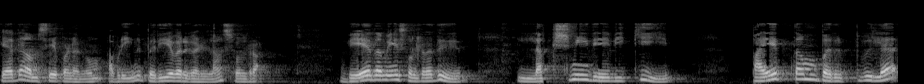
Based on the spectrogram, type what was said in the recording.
எதை அம்சே பண்ணணும் அப்படின்னு பெரியவர்கள்லாம் சொல்றா. வேதமே சொல்றது லக்ஷ்மி தேவிக்கு பயத்தம்பருப்புல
